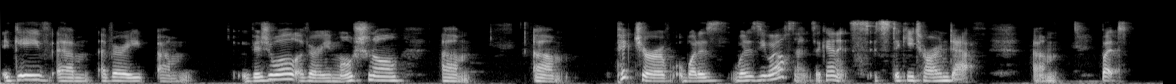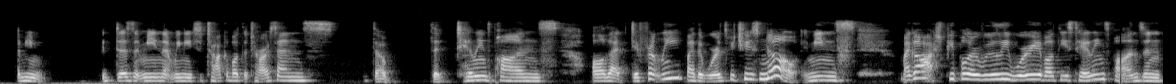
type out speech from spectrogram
it gave um, a very um, visual, a very emotional um, um, picture of what is what is the oil sands. Again, it's it's sticky tar and death, um, but I mean, it doesn't mean that we need to talk about the tar sands, the the tailings ponds, all that differently by the words we choose. No, it means, my gosh, people are really worried about these tailings ponds, and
